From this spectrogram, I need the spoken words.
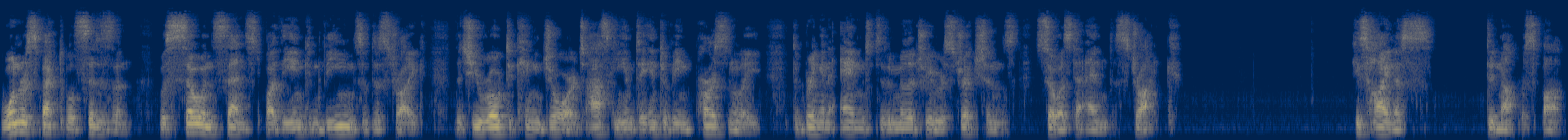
One respectable citizen was so incensed by the inconvenience of the strike that she wrote to King George asking him to intervene personally to bring an end to the military restrictions so as to end the strike. His Highness did not respond.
